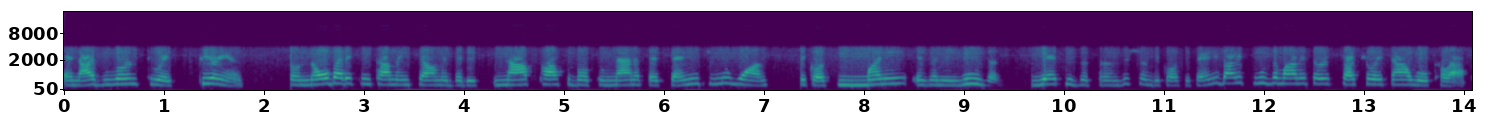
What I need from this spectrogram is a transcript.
and I've learned through experience. So nobody can come and tell me that it's not possible to manifest anything you want because money is an illusion. Yet it's a transition because if anybody pulls the monetary structure right now, will collapse.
